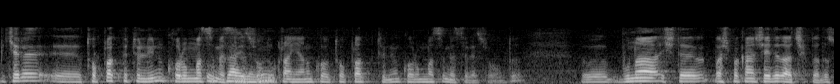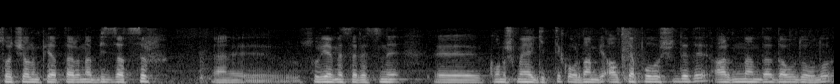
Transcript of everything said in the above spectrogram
bir kere toprak bütünlüğünün korunması Ukrayna meselesi oldu. Ukrayna'nın toprak bütünlüğünün korunması meselesi oldu. Ee, buna işte Başbakan şeyde de açıkladı. Soçi olimpiyatlarına bizzat sırf yani e, Suriye meselesini e, konuşmaya gittik. Oradan bir altyapı oluştu dedi. Ardından da Davutoğlu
